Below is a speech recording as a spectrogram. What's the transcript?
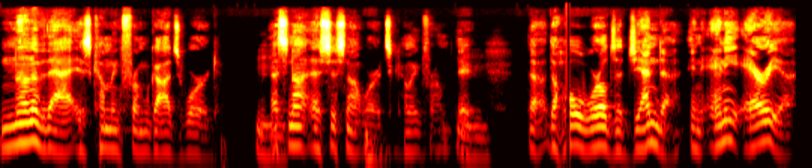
none of that is coming from God's word. Mhm. That's not. That's just not where it's coming from. They- Mhm. The the whole world's agenda in any area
